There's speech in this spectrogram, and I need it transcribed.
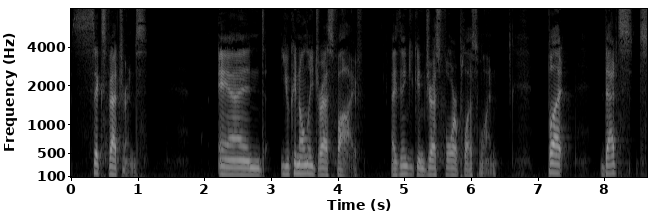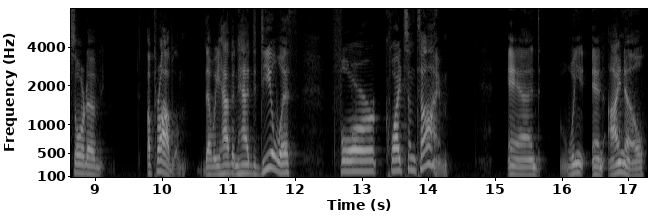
six veterans and you can only dress five. I think you can dress four plus one. But that's sort of a problem that we haven't had to deal with for quite some time. And we and I know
